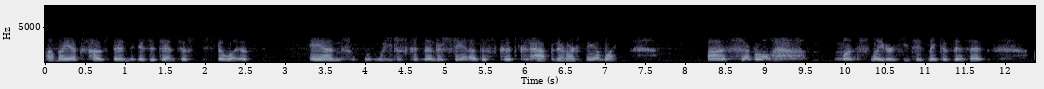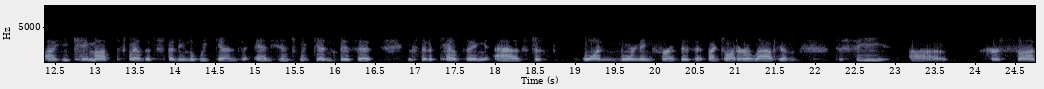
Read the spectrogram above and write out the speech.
Uh, my ex-husband is a dentist, still is, and we just couldn't understand how this could could happen in our family. Uh, several months later, he did make a visit. Uh, he came up, wound up spending the weekend, and his weekend visit, instead of counting as just one morning for a visit, my daughter allowed him to see uh, her son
